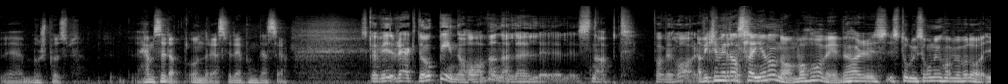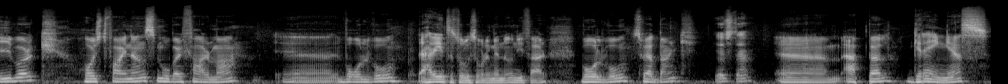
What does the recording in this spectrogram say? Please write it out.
eh, Börsplus hemsida under svd.se. Ska vi räkna upp innehaven eller eller snabbt vad vi har? Ja, vi kan väl rassla igenom dem. Vad har vi? vi har, I storleksordning har vi vadå? E-work, Hoist Finance, Moberg Pharma, eh, Volvo. Det här är inte storleksordning, men ungefär. Volvo, Swedbank, Just det. eh, Apple, Gränges,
